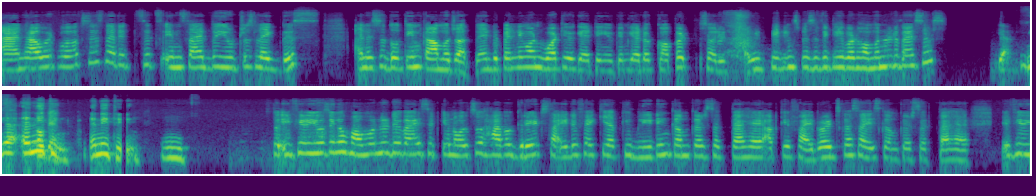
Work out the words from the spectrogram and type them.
And how it works is that it sits inside the uterus like this, and it's दो तीन काम हो जाते हैं. Depending on what you're getting, you can get a copper. Sorry, are we speaking specifically about hormonal devices? Yeah, yeah, anything, okay. anything. Mm. So if you're using a hormonal device, it can also have a great side effect कि आपकी bleeding कम कर सकता है, आपके fibroids का size कम कर सकता है. If you're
